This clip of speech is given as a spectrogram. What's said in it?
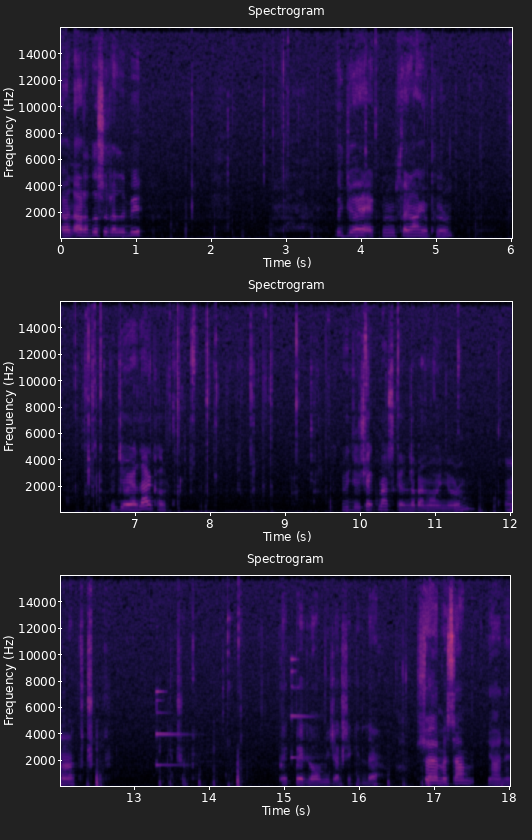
Ben arada sırada bir videoya ekleme falan yapıyorum. Videoya derken video çekmezken de ben oynuyorum. Ama küçük küçük pek belli olmayacak şekilde. Söylemesem yani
